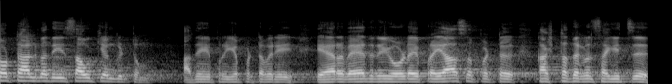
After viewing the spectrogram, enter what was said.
തൊട്ടാൽ മതി സൗഖ്യം കിട്ടും. അതേ പ്രിയപ്പെട്ടവരെ ഏറെ വേദനയോടെ പ്രയാസപ്പെട്ട് കഷ്ടതകൾ സഹിച്ച്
